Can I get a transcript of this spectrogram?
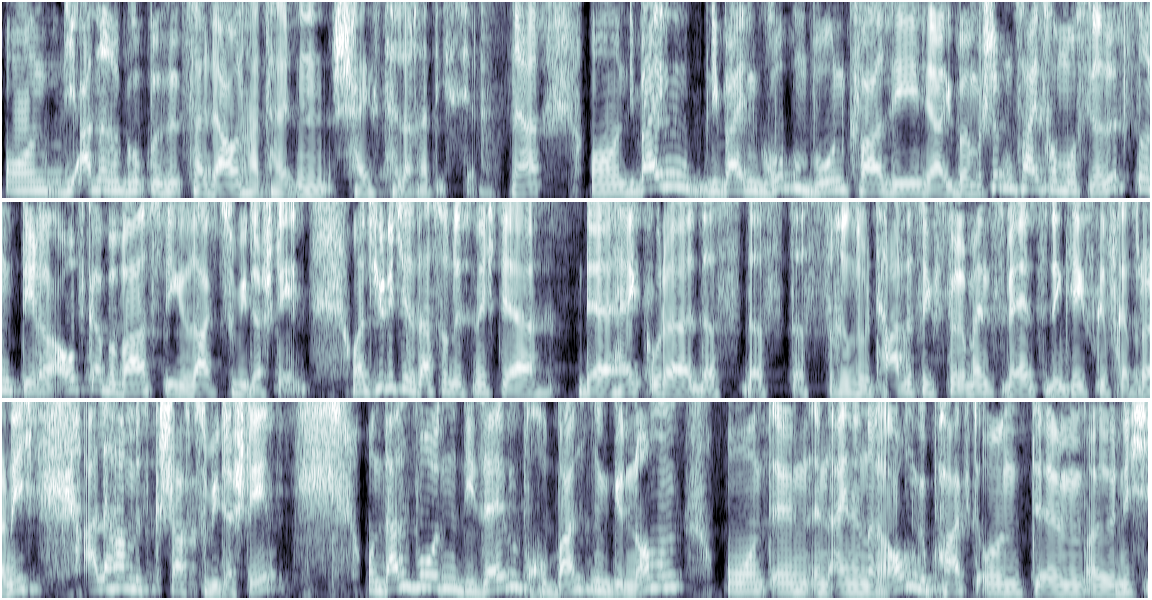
Und die andere Gruppe sitzt halt da und hat halt einen scheiß Teller Radieschen. Ja? Und die beiden, die beiden Gruppen wohnen quasi, ja, über einen bestimmten Zeitraum mussten da sitzen und deren Aufgabe war es, wie gesagt, zu widerstehen. Und natürlich ist das und ist nicht der, der Hack oder das, das, das Resultat des Experiments, wer jetzt den Keks gefressen oder nicht. Alle haben es geschafft zu widerstehen. Und dann wurden dieselben Probanden genommen und in, in einen Raum gepackt und, ähm, also nicht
